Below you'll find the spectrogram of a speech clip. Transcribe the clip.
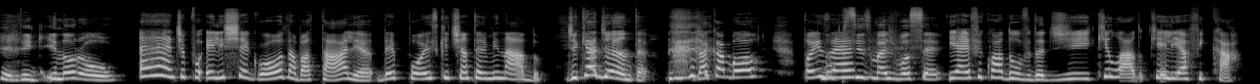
Ele ignorou. É, tipo, ele chegou na batalha depois que tinha terminado. De que adianta? Já acabou. Pois não é. preciso mais de você. E aí ficou a dúvida de que lado que ele ia ficar.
